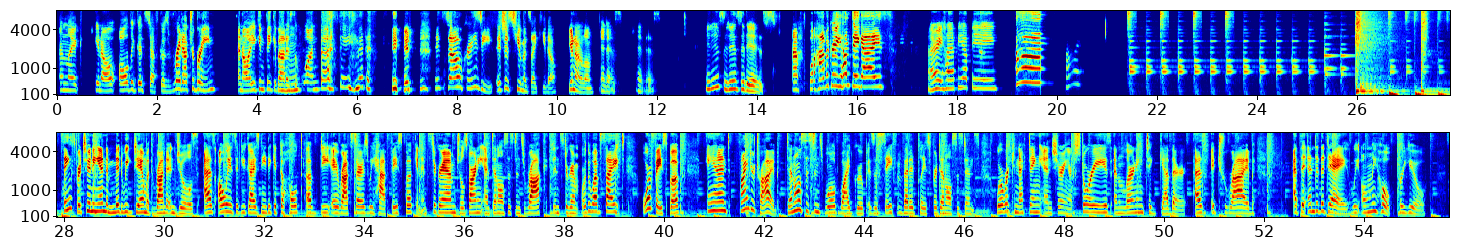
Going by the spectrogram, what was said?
And like you know, all the good stuff goes right out your brain, and all you can think about is the one bad thing that. it's so crazy. It's just human psyche, though. You're not alone. It is. It is. It is. It is. It is. Ah, well, have a great hump day, guys. All right. Happy, happy. Bye. Thanks for tuning in to Midweek Jam with Rhonda and Jules. As always, if you guys need to get to hold of DA Rockstars, we have Facebook and Instagram, Jules Varney at Dental Assistants Rock, Instagram or the website or Facebook. And find your tribe. Dental Assistants Worldwide Group is a safe, vetted place for dental assistants where we're connecting and sharing our stories and learning together as a tribe. At the end of the day, we only hope for you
